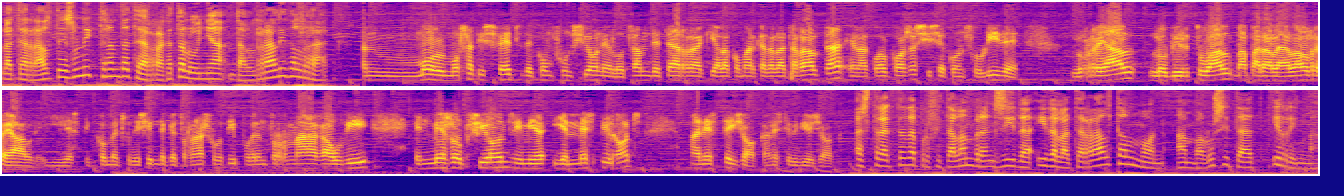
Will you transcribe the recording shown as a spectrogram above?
La Terra Alta és l'únic tram de terra a Catalunya del Rally del RAC estan molt, molt satisfets de com funciona el tram de terra aquí a la comarca de la Terra Alta, en la qual cosa, si se consolide lo real, lo virtual va paral·lel al real i estic convençudíssim de que tornar a sortir podrem tornar a gaudir en més opcions i, i en més pilots en este joc, en este videojoc. Es tracta d'aprofitar l'embranzida i de la terra alta al món amb velocitat i ritme.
